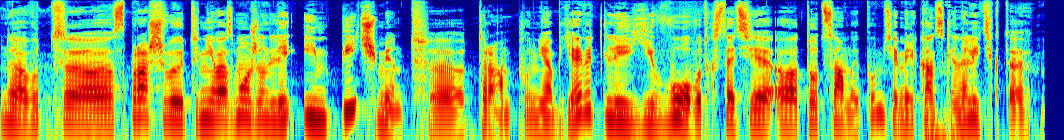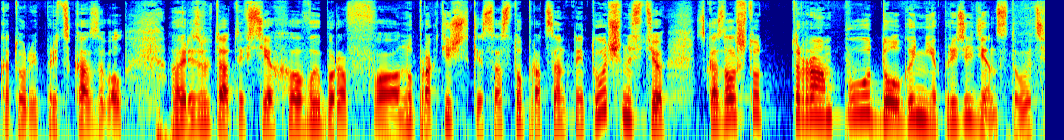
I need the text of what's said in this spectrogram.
Да, вот э, спрашивают, невозможен ли импичмент э, Трампу, не объявит ли его. Вот, кстати, э, тот самый, помните, американский аналитик-то, который предсказывал э, результаты всех выборов, э, ну, практически со стопроцентной точностью, сказал, что Трампу долго не президентствовать.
